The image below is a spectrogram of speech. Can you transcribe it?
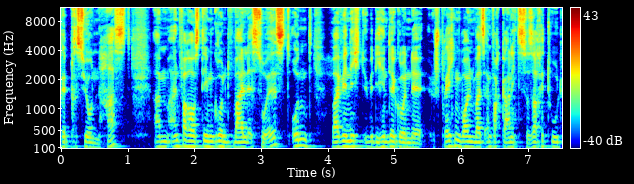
Depressionen hast. Ähm, einfach aus dem Grund, weil es so ist und weil wir nicht über die Hintergründe sprechen wollen, weil es einfach gar nichts zur Sache tut.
